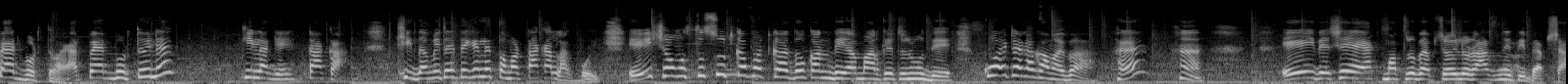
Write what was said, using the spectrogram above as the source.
পেট ভরতে হয়, আর পেট ভরতে হইলে কি লাগে? টাকা। খিদা মিটাইতে গেলে তোমার টাকা লাগবেই। এই সমস্ত সুটকা ফাটকা দোকান দিয়া মার্কেটের মধ্যে কয় টাকা কামাইবা? হ্যাঁ? হ্যাঁ। এই দেশে একমাত্র ব্যবসা হইল রাজনীতি ব্যবসা।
